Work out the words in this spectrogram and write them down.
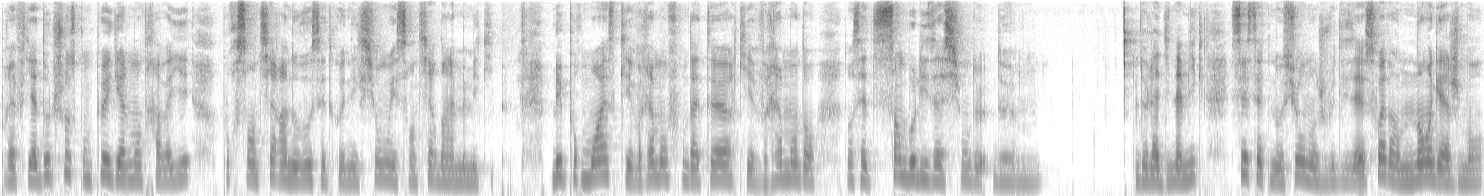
Bref, il y a d'autres choses qu'on peut également travailler pour sentir à nouveau cette connexion et sentir dans la même équipe. Mais pour moi, ce qui est vraiment fondateur, qui est vraiment dans, dans cette symbolisation de, de de la dynamique, c'est cette notion, dont je vous disais, soit d'un engagement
